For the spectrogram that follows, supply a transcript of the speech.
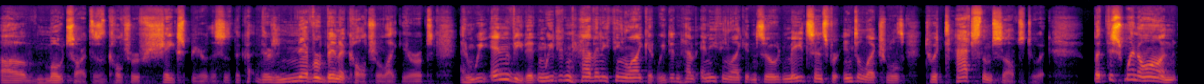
of Mozart. This is the culture of Shakespeare. This is the there's never been a culture like Europe's, and we envied it, and we didn't have anything like it. We didn't have anything like it, and so it made sense for intellectuals to attach themselves to it. But this went on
